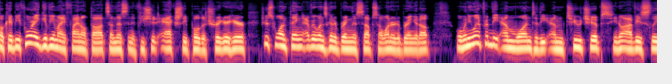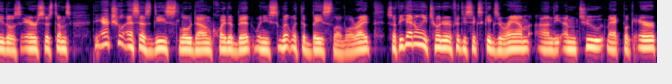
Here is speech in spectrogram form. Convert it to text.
Okay, before I give you my final thoughts on this and if you should actually pull the trigger here, just one thing, everyone's going to bring this up, so I wanted to bring it up. Well, when you went from the M1 to the M2 chips, you know, obviously those air systems, the actual SSDs slowed down quite a bit when you went with the base level, right? So if you got only 256 gigs of RAM on the M2 MacBook Air,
